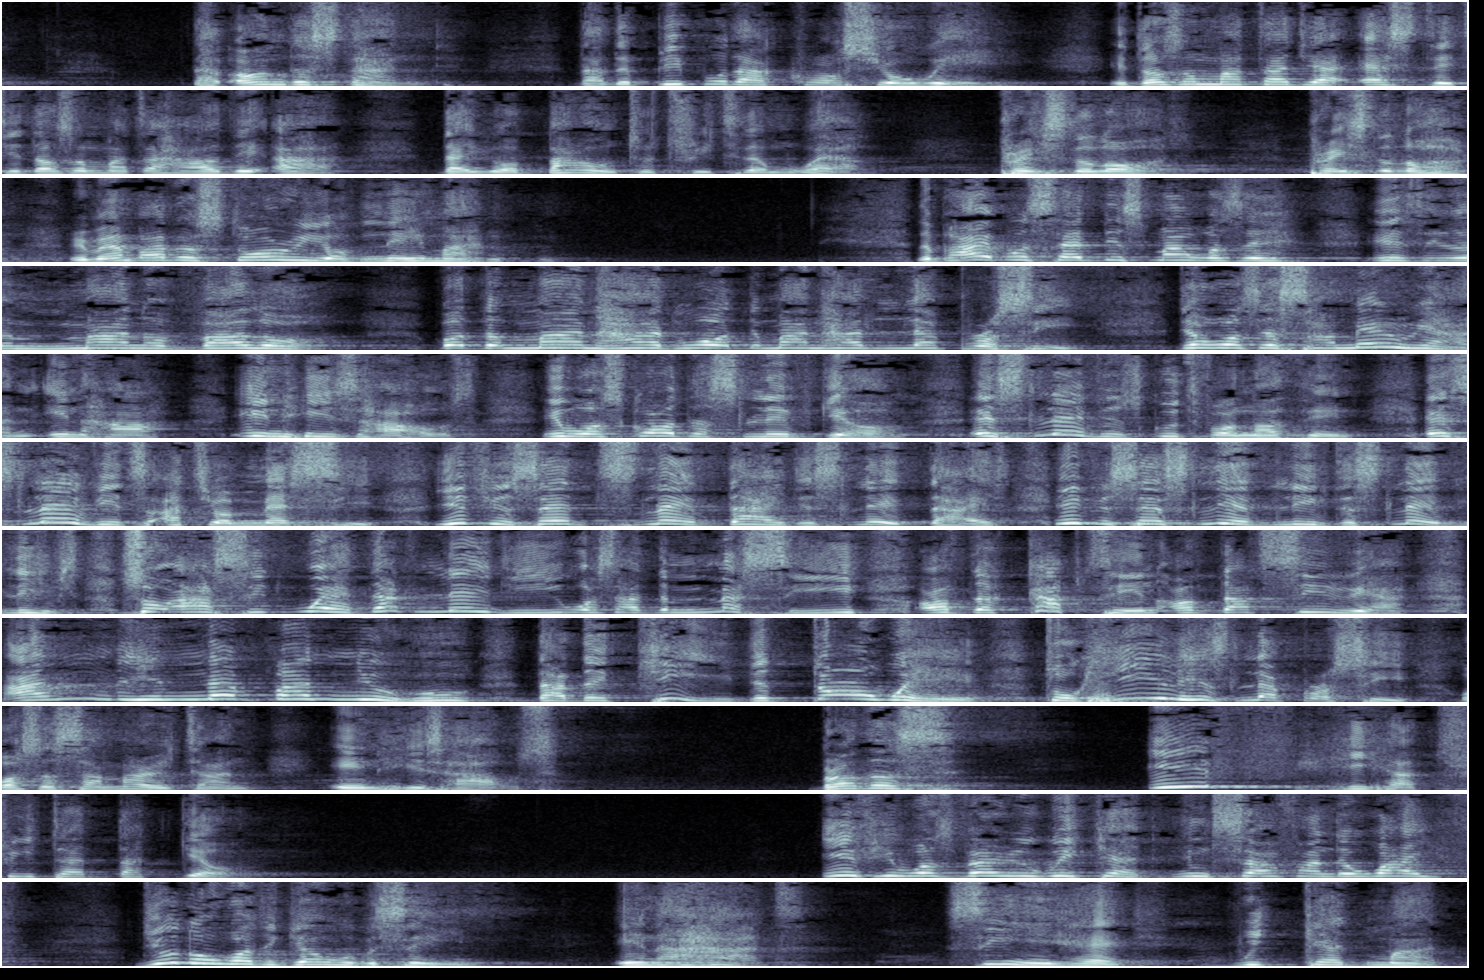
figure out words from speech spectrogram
that understand that the people that cross your way, it doesn't matter their estate, it doesn't matter how they are, that you're bound to treat them well. Praise the Lord. Praise the Lord. Remember the story of Naaman. The Bible said this man was a, is a man of valor. But the man had what? The man had leprosy. There was a Samaritan in her in his house. It was called a slave girl. A slave is good for nothing. A slave is at your mercy. If you say slave died, the slave dies. If you say slave leave, the slave leaves. So as it were, that lady was at the mercy of the captain of that Syria. And he never knew that the key, the doorway to heal his leprosy was a Samaritan in his house. Brothers, if he had treated that girl if he was very wicked, himself and the wife, do you know what the girl will be saying? In her heart, seeing head, wicked man.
